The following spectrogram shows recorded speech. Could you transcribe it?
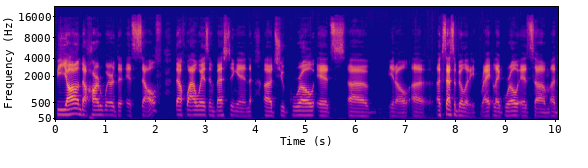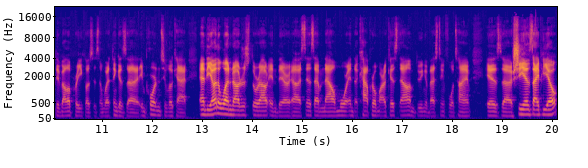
beyond the hardware that itself that Huawei is investing in uh, to grow its uh, you know uh, accessibility right? Like grow its um, developer ecosystem what i think is uh, important to look at. And the other one that i'll just throw out in there uh, since i'm now more in the capital markets now i'm doing investing full time is uh, ipo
